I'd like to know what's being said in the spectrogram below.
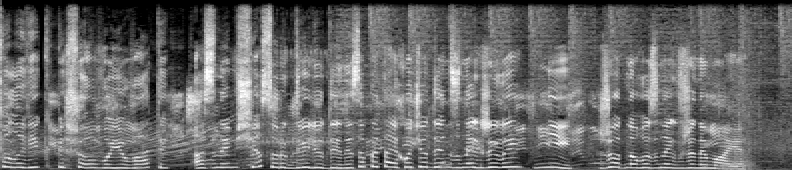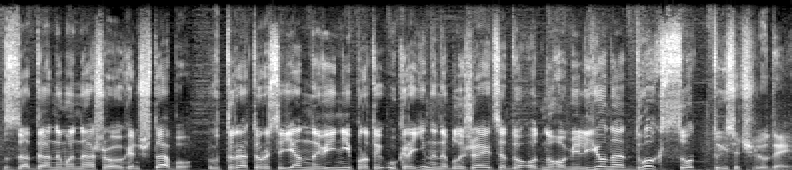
чоловік пішов воювати, а з ним ще 42 людини. Запитай, хоч один з них живий? Ні, жодного з них вже немає. За даними нашого генштабу, втрати росіян на війні проти України наближаються до 1 мільйона 200 тисяч людей.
